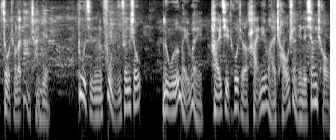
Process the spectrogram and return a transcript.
做成了大产业，不仅富农增收，卤鹅美味还寄托着海内外潮汕人的乡愁。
